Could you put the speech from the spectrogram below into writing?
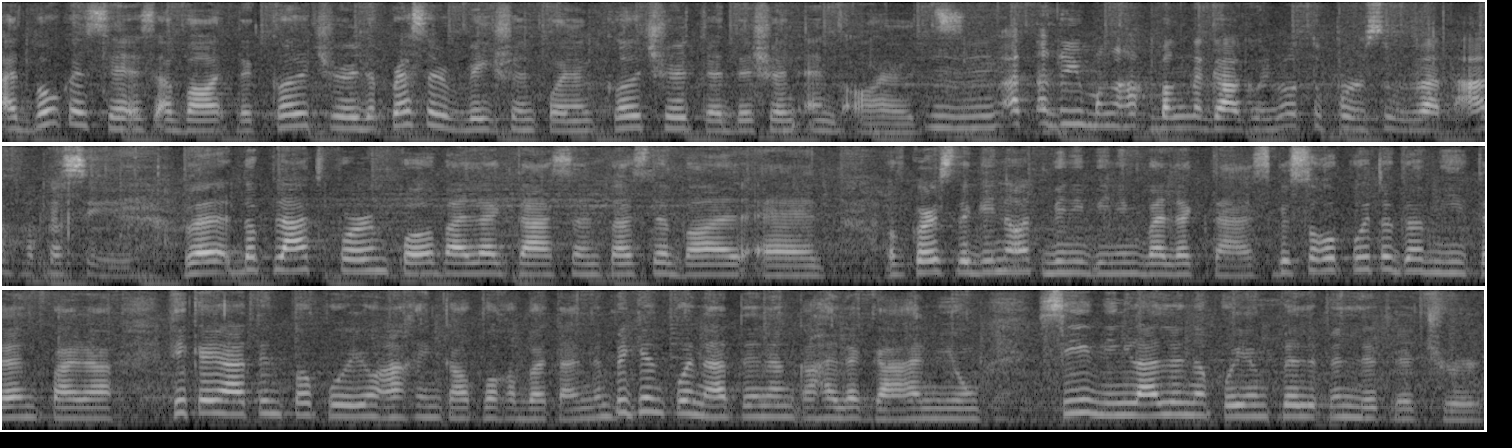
advocacy is about the culture, the preservation po ng culture, tradition, and arts. Mm, At ano yung mga hakbang na gagawin mo to pursue that advocacy? Well, the platform po, Balagtasan Festival, and of course, the Ginoo at Binibining Balagtas, gusto ko po ito gamitin para hikayatin pa po yung aking kapwa kabataan. Nabigyan po natin ng kahalagahan yung sining, lalo na po yung Philippine literature.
